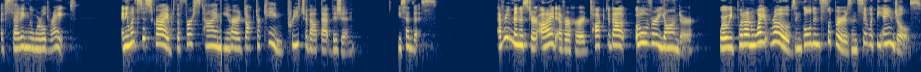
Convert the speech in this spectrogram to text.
of setting the world right. And he once described the first time he heard Dr. King preach about that vision. He said this Every minister I'd ever heard talked about over yonder, where we'd put on white robes and golden slippers and sit with the angels.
